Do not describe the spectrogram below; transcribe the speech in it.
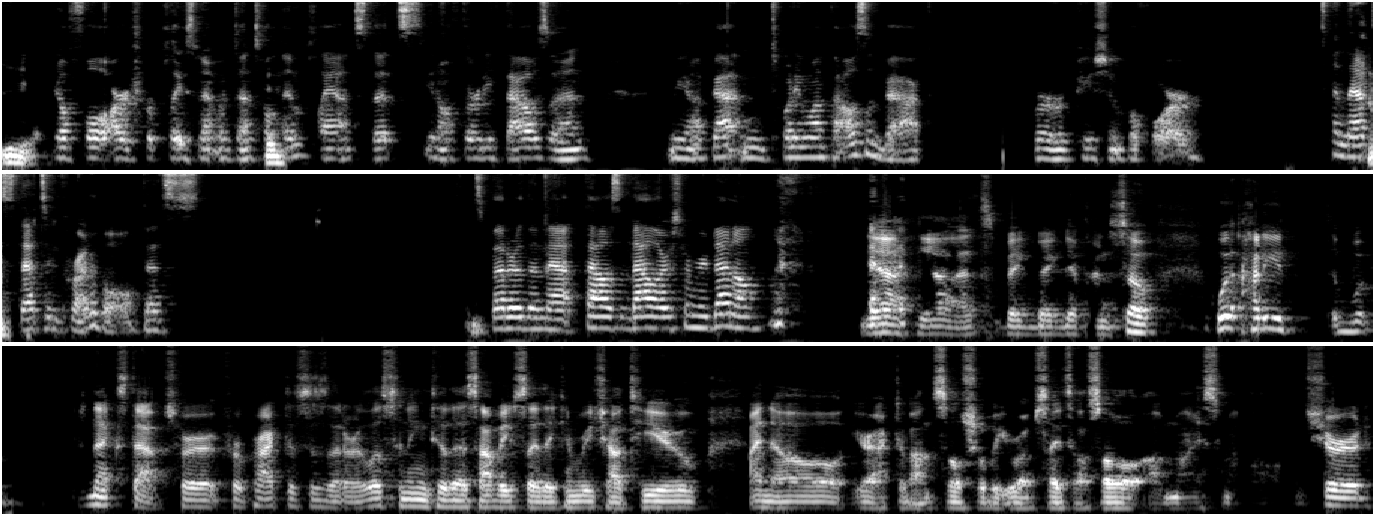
mm-hmm. you know, full arch replacement with dental mm-hmm. implants. That's you know thirty thousand. You know, I've gotten twenty one thousand back for a patient before, and that's that's incredible. That's it's better than that thousand dollars from your dental. yeah, yeah, it's a big, big difference. So, what? How do you? What, next steps for for practices that are listening to this obviously they can reach out to you i know you're active on social but your website's also on my smile insured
